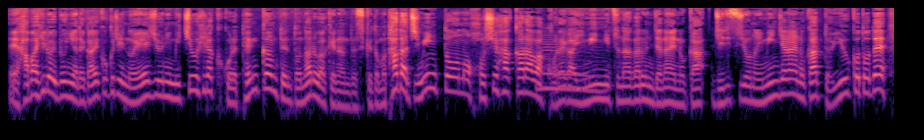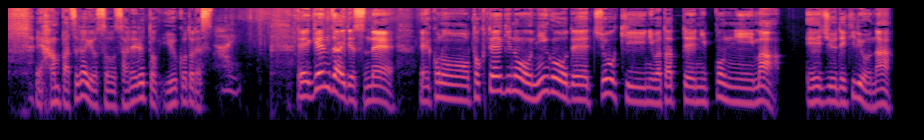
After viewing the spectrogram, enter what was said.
えー、幅広い分野で外国人の永住に道を開くこれ転換点となるわけなんですけどもただ自民党の保守派からはこれが移民につながるんじゃないのか事実上の移民じゃないのかということで、えー、反発が予想されるということです。はいえー、現在ですね、えー、この特定技能2号で長期にわたって日本に、まあ、永住できるような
